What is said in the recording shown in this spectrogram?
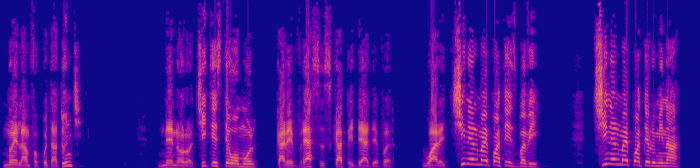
noi l-am făcut atunci? Nenorocit este omul care vrea să scape de adevăr. Oare cine îl mai poate izbăvi? Cine îl mai poate lumina?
